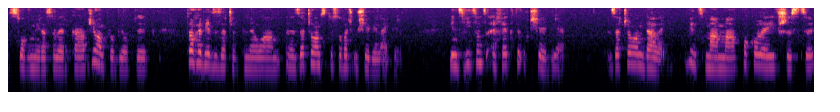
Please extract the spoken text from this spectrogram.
Sławomira Selerka, wzięłam probiotyk, trochę wiedzy zaczerpnęłam, zaczęłam stosować u siebie najpierw. Więc widząc efekty u siebie, zaczęłam dalej. Więc mama, po kolei wszyscy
